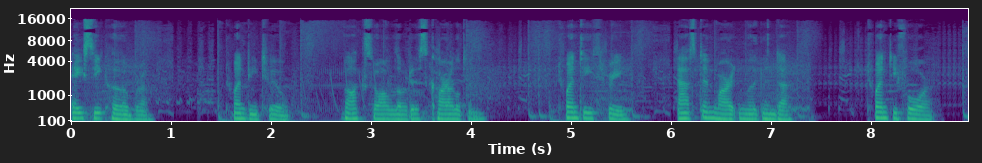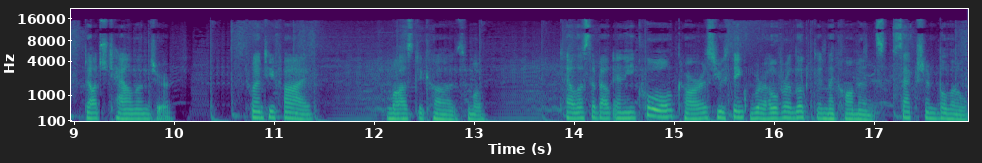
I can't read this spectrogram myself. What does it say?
AC Cobra. 22. Vauxhall Lotus Carlton. 23. Aston Martin Lagonda. 24. Dodge Challenger. 25. Mazda Cosmo. Tell us about any cool cars you think were overlooked in the comments section below.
